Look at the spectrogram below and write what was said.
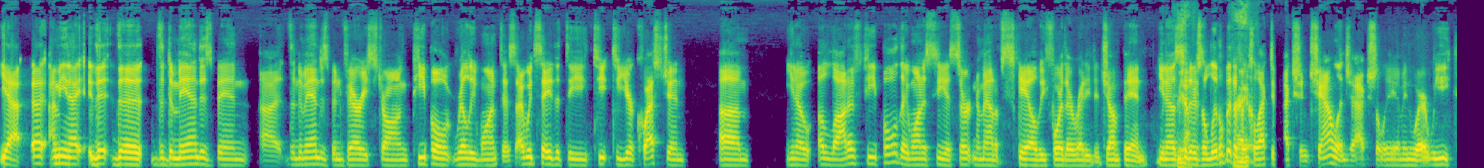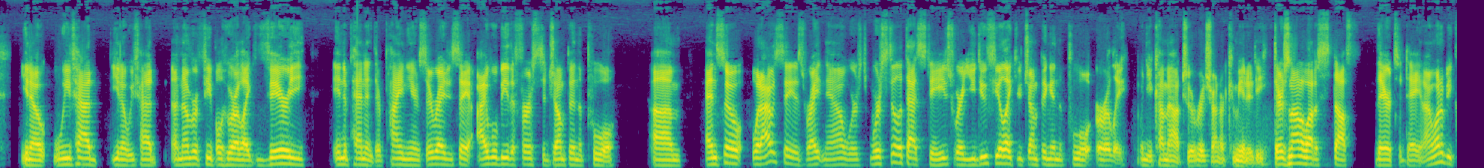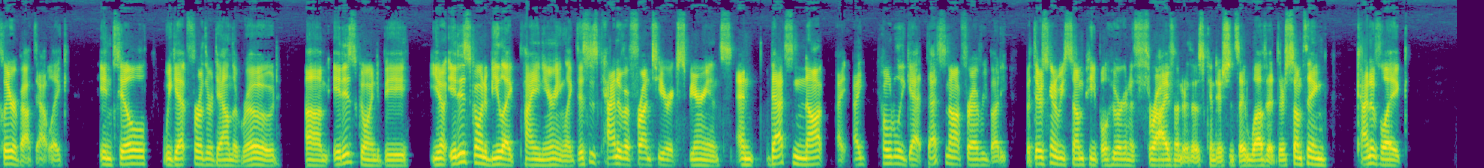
Yeah, uh, I mean, I the the the demand has been uh, the demand has been very strong. People really want this. I would say that the to, to your question, um, you know, a lot of people they want to see a certain amount of scale before they're ready to jump in. You know, so yeah. there's a little bit of right. a collective action challenge actually. I mean, where we, you know, we've had you know we've had a number of people who are like very independent. They're pioneers. They're ready to say, "I will be the first to jump in the pool." Um, and so what I would say is right now we're we're still at that stage where you do feel like you're jumping in the pool early when you come out to a Ridge Runner community. There's not a lot of stuff there today. And I want to be clear about that. Like until we get further down the road, um, it is going to be, you know, it is going to be like pioneering. Like this is kind of a frontier experience. And that's not I, I totally get that's not for everybody. but there's going to be some people who are going to thrive under those conditions. They love it. There's something kind of like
